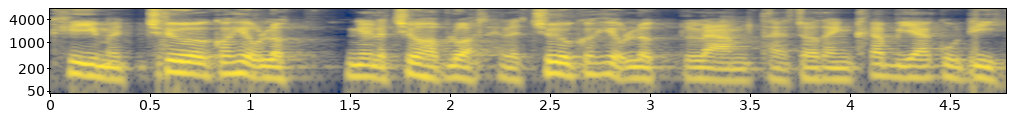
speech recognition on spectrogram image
khi mà chưa có hiệu lực nghĩa là chưa hợp luật hay là chưa có hiệu lực làm th- trở thành kapiyakuti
